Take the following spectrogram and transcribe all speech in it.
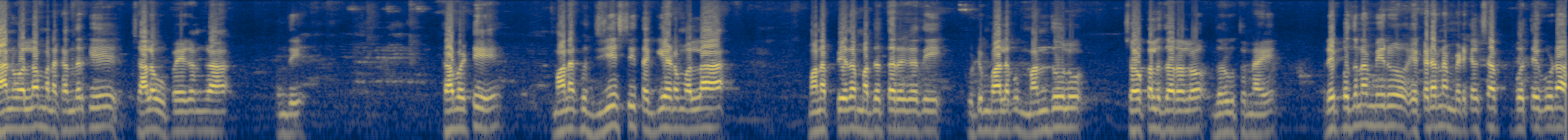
దానివల్ల మనకందరికీ చాలా ఉపయోగంగా ఉంది. కాబట్టి మనకు జిఎస్టీ తగ్గియడం వల్ల మన పేద మధ్యతరగతి కుటుంబాలకు మందులు చౌకల ధరలో దొరుకుతున్నాయి. రేపు పొద్దున మీరు ఎక్కడైనా మెడికల్ షాప్ పోతే కూడా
